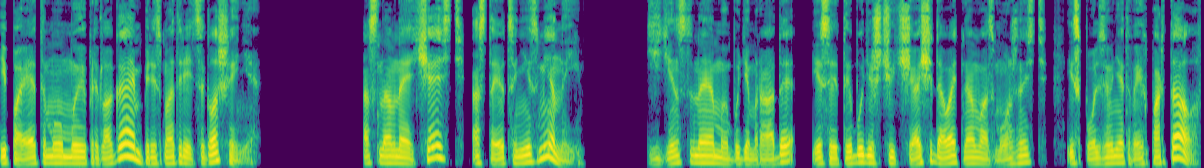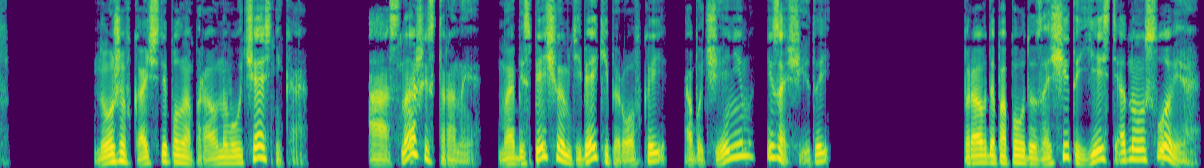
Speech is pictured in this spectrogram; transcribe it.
И поэтому мы предлагаем пересмотреть соглашение. Основная часть остается неизменной. Единственное, мы будем рады, если ты будешь чуть чаще давать нам возможность использования твоих порталов, но уже в качестве полноправного участника. А с нашей стороны мы обеспечиваем тебя экипировкой, обучением и защитой. Правда, по поводу защиты есть одно условие.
